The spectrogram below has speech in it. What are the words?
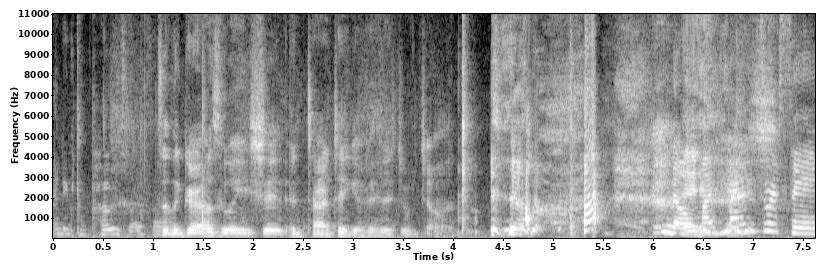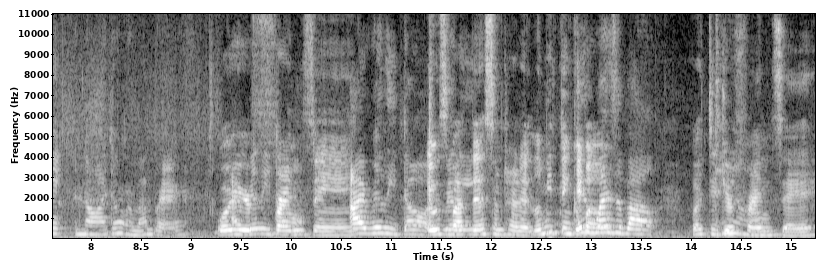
I need to compose myself. to the girls who ain't shit and try to take advantage of John. no, my friends were saying. No, I don't remember. What were I your really friends don't. saying? I really don't. it was about this. I'm trying to let me think about. It was about. what did your friend say?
